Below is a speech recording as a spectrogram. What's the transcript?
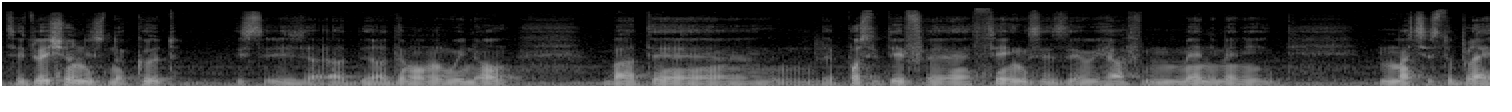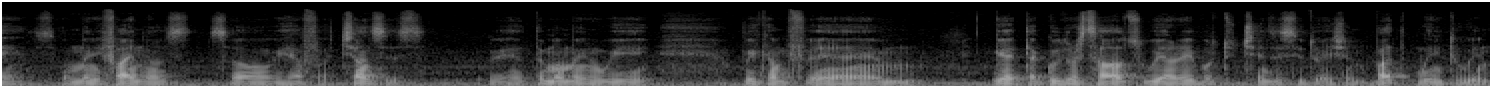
The Situation is not good. It's, it's, uh, at, the, at the moment we know. But uh, the positive uh, things is that we have many many matches to play, so many finals. So we have chances. We, at the moment we we can um, get a good results. We are able to change the situation, but we need to win.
